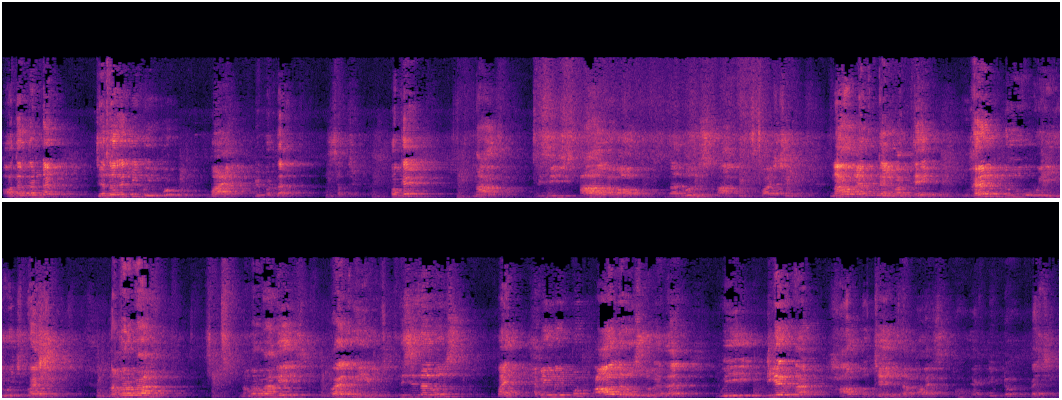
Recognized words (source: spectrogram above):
Other than that, generally we put by before the subject. Okay? Now, this is all about the rules of voice Now I will tell one thing. When do question? Number one, number one is when we use. This is the rules. By having we put all the rules together, we clear that how to change the voice from active to passive.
